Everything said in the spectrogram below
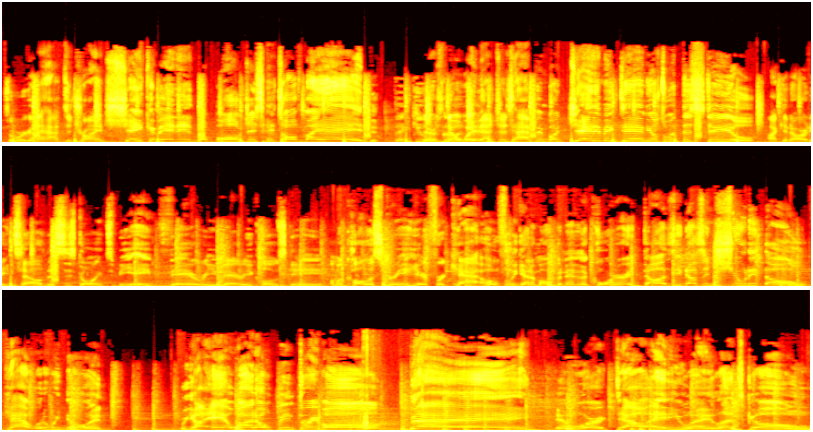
So we're gonna have to try and shake him in, and the ball just hits off my head. Thank you. There's no way that just happened, but Jaden McDaniels with the steal. I can already tell this is going to be a very, very close game. I'm gonna call a screen here for Cat. Hopefully get him open in the corner. It does. He doesn't shoot it, though. Cat, what are we doing? We got Ant wide open. Three ball. Bang! It worked out anyway. Let's go.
